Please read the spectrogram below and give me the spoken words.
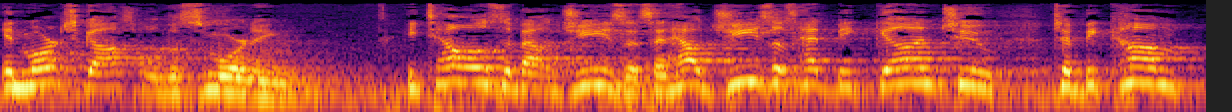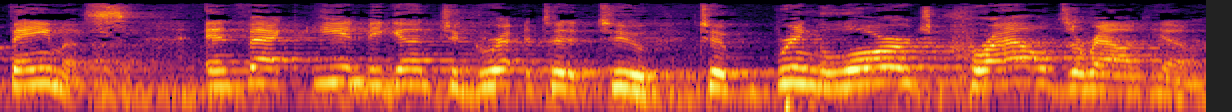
In Mark's gospel this morning, he tells about Jesus and how Jesus had begun to, to become famous. In fact, he had begun to, to, to, to bring large crowds around him.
